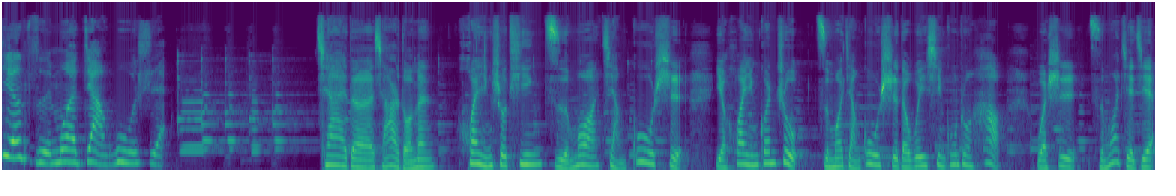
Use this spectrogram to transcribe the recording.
听子墨讲故事。亲爱的小耳朵们。欢迎收听子墨讲故事，也欢迎关注子墨讲故事的微信公众号。我是子墨姐姐。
